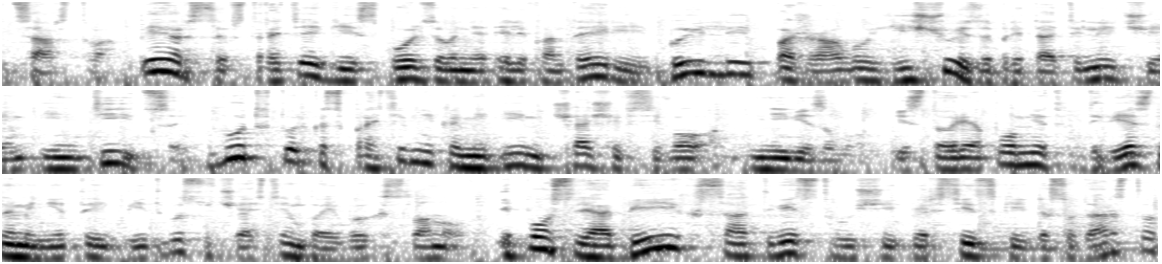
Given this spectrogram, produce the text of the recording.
царства. Персы в стратегии использования элефантерии были, пожалуй, еще изобретательнее, чем индийцы. Вот только с противниками им чаще всего не везло. История помнит две знаменитые битвы с участием боевых слонов. И после обеих соответствующие персидские государства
